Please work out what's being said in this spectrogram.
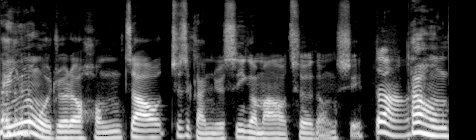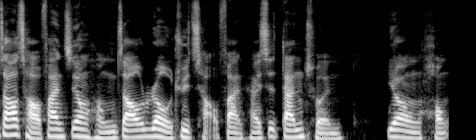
哎，因为我觉得红糟就是感觉是一个蛮好吃的东西。对啊，它红糟炒饭是用红糟肉去炒饭，还是单纯？用红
